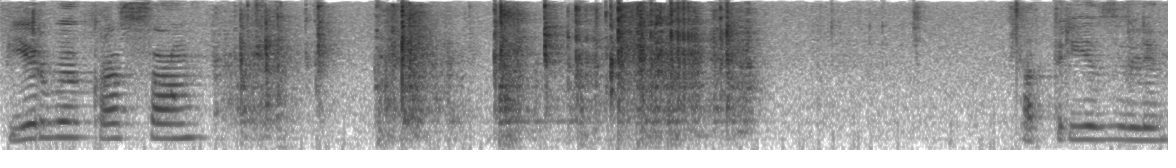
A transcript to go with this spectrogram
Первая коса. Отрезали.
